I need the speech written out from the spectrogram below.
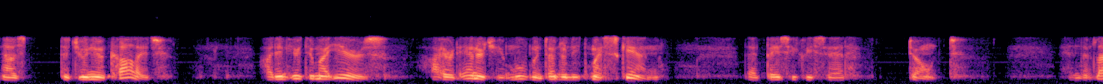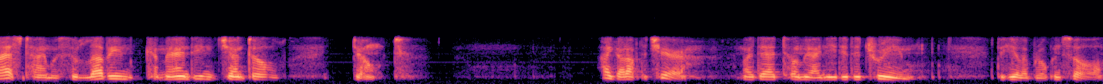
and I was the junior in college, I didn't hear through my ears. I heard energy, movement underneath my skin that basically said, don't. And the last time was the loving, commanding, gentle, don't. I got off the chair. My dad told me I needed a dream to heal a broken soul.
